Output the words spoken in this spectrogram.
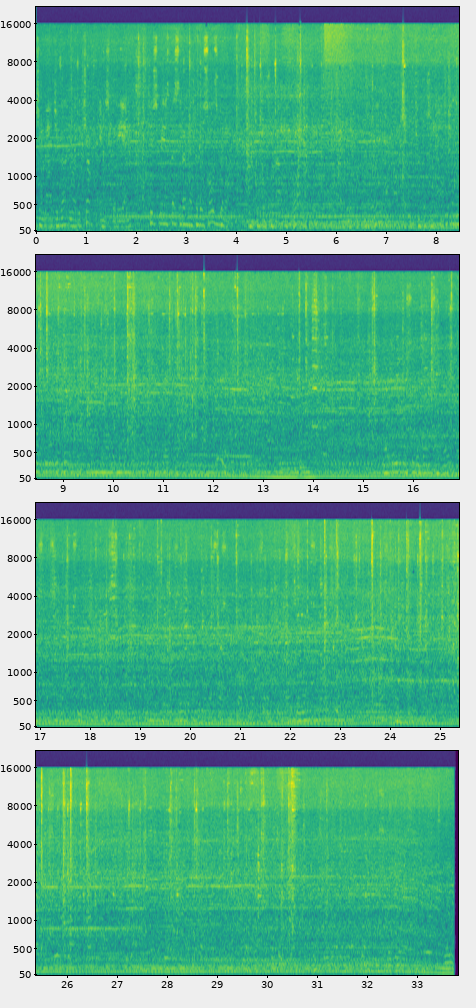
Królewicza Magica Magic Inspiriem, iš miestas yra netoli Solsberio. Artimiausių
